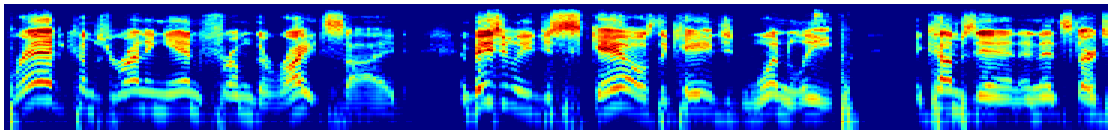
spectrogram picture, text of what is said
Brad comes running in from the right side and basically just scales the cage in one leap and comes in and then starts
